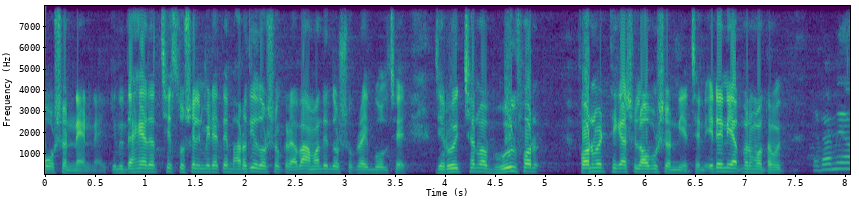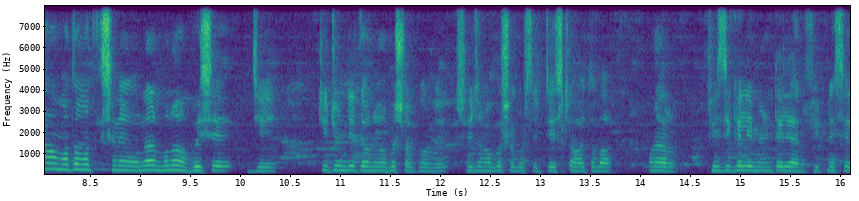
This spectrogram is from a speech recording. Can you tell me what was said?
অবসর নেন নাই। কিন্তু দেখা যাচ্ছে সোশ্যাল মিডিয়াতে ভারতীয় দর্শকরা বা আমাদের দর্শকরাই বলছে যে রোহিত শর্মা ভুল ফরম্যাট থেকে আসলে অবসর নিয়েছেন। এটা নিয়ে আপনার মতামত? এটা নিয়ে আমার মতামত কিছু নেই ওনার মনে হয়েছে যে টি টোয়েন্টিতে উনি অবসর করবে সেই জন্য অবসর করছে। টেস্টে হয়তো বা ওনার ফিজিক্যালি মেন্টালি আর ফিটনেসে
